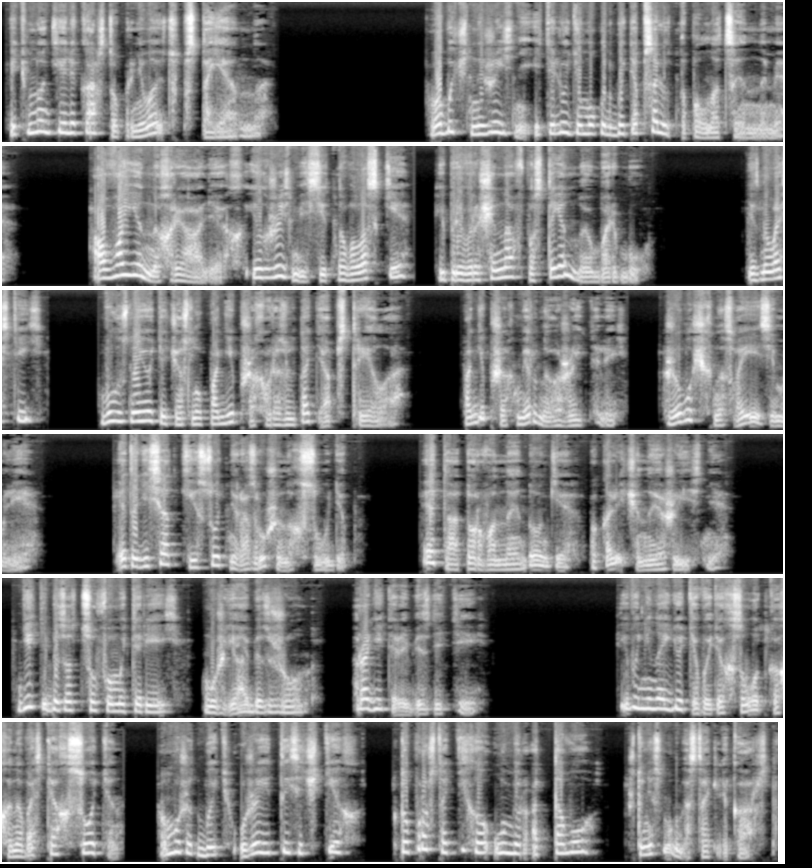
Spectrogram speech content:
Ведь многие лекарства принимаются постоянно. В обычной жизни эти люди могут быть абсолютно полноценными. А в военных реалиях их жизнь висит на волоске и превращена в постоянную борьбу. Из новостей вы узнаете число погибших в результате обстрела, погибших мирных жителей, живущих на своей земле. Это десятки и сотни разрушенных судеб. Это оторванные ноги, покалеченные жизни. Дети без отцов и матерей, мужья без жен, родители без детей. И вы не найдете в этих сводках и новостях сотен, а может быть уже и тысяч тех, кто просто тихо умер от того, что не смог достать лекарств.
